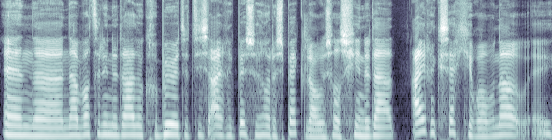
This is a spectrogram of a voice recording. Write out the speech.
En uh, nou, wat er inderdaad ook gebeurt, het is eigenlijk best wel heel respectloos. Als je inderdaad, eigenlijk zeg je gewoon, nou, eh,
